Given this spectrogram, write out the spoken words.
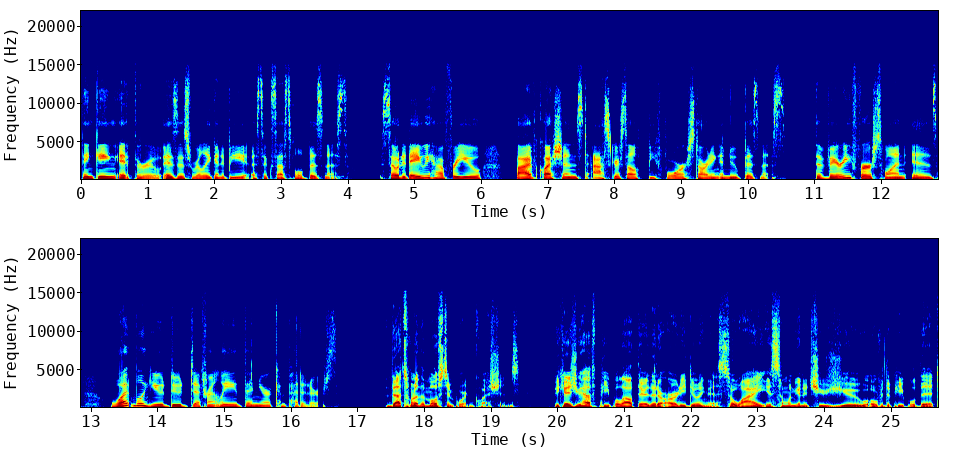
thinking it through. Is this really going to be a successful business? So today we have for you five questions to ask yourself before starting a new business. The very first one is, what will you do differently than your competitors? That's one of the most important questions because you have people out there that are already doing this. So, why is someone going to choose you over the people that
